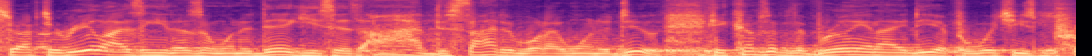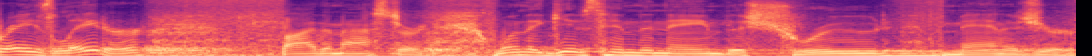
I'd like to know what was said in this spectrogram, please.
So after realizing he doesn't want to dig, he says, Ah, I've decided what I want to do. He comes up with a brilliant idea for which he's praised later by the master, one that gives him the name the shrewd manager.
